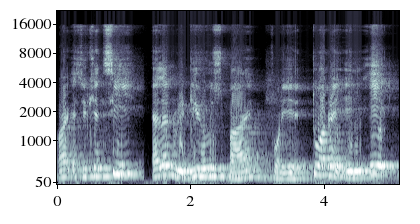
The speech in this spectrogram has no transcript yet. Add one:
Alright, as you can see, Alan reduced by 48. 288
